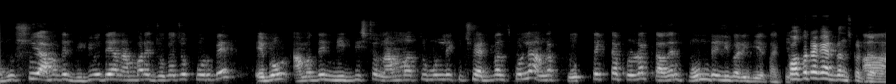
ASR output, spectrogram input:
অবশ্যই আমাদের ভিডিও দেওয়া নাম্বারে যোগাযোগ করবে এবং আমাদের নির্দিষ্ট নামমাত্র মূল্যে কিছু অ্যাডভান্স করলে আমরা প্রত্যেকটা প্রোডাক্ট তাদের হোম ডেলিভারি দিয়ে থাকি। কত টাকা অ্যাডভান্স করতে হবে?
